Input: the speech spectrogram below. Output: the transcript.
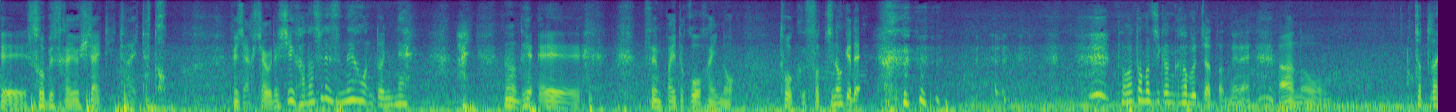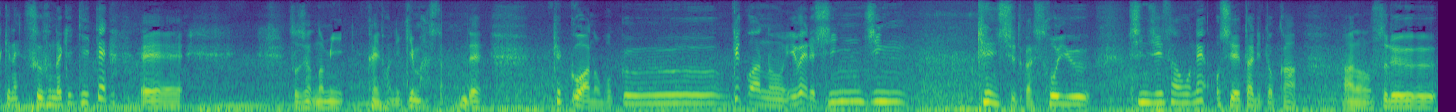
えー送別会を開いていただいたと。めちゃくちゃ嬉しい話ですね、本当にね。はい。なので、えー先輩と後輩のトークそっちのけで。たまたま時間がかぶっちゃったんでね、あの、ちょっとだけね、数分だけ聞いて、えーそっちの飲み会の方に行きました。で、結構あの、僕、結構あの、いわゆる新人研修とかそういう新人さんをね教えたりとかあのする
